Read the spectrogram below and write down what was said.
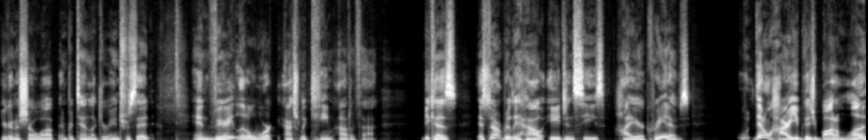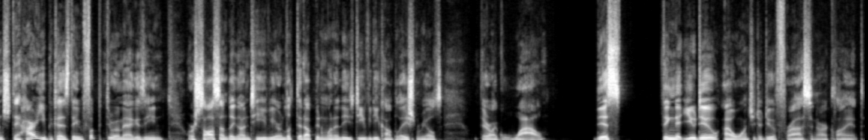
you're going to show up and pretend like you're interested. And very little work actually came out of that because it's not really how agencies hire creatives they don't hire you because you bought them lunch. They hire you because they flipped through a magazine or saw something on TV or looked it up in one of these DVD compilation reels. They're like, wow, this thing that you do, I want you to do it for us and our client.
